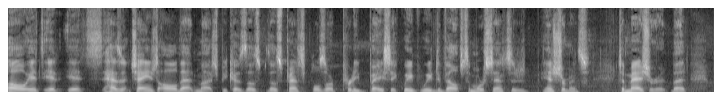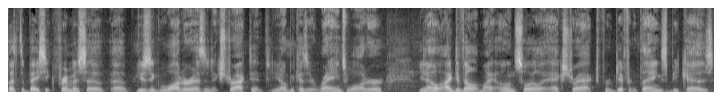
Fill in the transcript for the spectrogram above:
Oh, it, it, it hasn't changed all that much because those, those principles are pretty basic. We've, we developed some more sensitive instruments to measure it, but, but the basic premise of, of using water as an extractant, you know, because it rains water, you know, I developed my own soil extract for different things because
